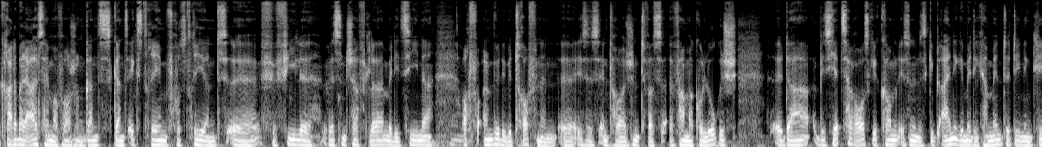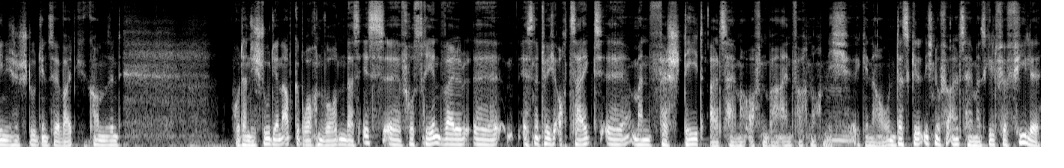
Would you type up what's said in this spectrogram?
gerade bei der Alzheimer-Forschung ganz, ganz extrem frustrierend äh, für viele Wissenschaftler, Mediziner, auch vor allem für die Betroffenen äh, ist es enttäuschend, was pharmakologisch äh, da bis jetzt herausgekommen ist. Und es gibt einige Medikamente, die in den klinischen Studien sehr weit gekommen sind wo dann die Studien abgebrochen wurden. Das ist äh, frustrierend, weil äh, es natürlich auch zeigt, äh, man versteht Alzheimer offenbar einfach noch nicht mhm. äh, genau. Und das gilt nicht nur für Alzheimer, es gilt für viele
